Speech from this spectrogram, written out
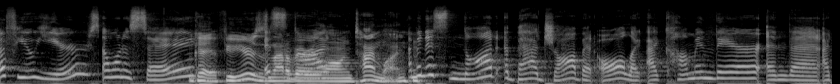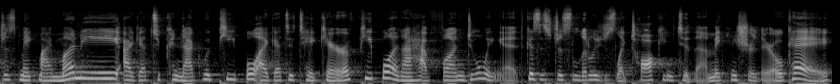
a few years, I want to say. Okay, a few years is It's not a very not- long timeline. I mean, it's not a bad job at all. Like, I come in there and then I just make my money. I get to connect with people. I get to take care of people and I have fun doing it because it's just literally just like talking to them, making sure they're okay.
